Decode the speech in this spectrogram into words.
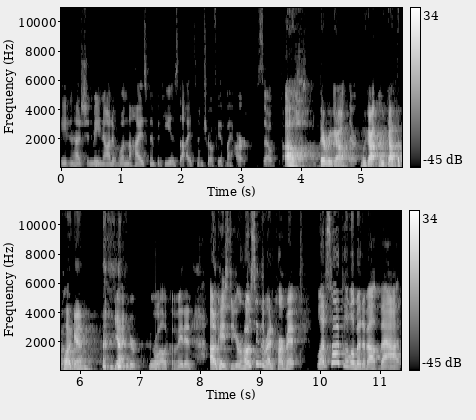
Aidan Hutchinson may not have won the Heisman, but he is the Heisman Trophy of my heart. So oh, uh, there we go. There. We got we got the plug in. yeah, you're you're welcome, Aidan. Okay, so you're hosting the red carpet. Let's talk a little bit about that.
